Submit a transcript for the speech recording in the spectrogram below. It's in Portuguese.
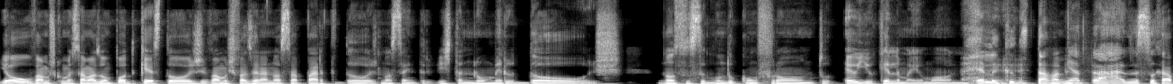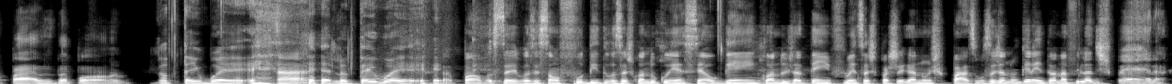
Yo, vamos começar mais um podcast hoje. Vamos fazer a nossa parte 2, nossa entrevista número 2. Nosso segundo confronto, eu e o Kelly Mayomona. Ele que estava mim atrás, esse rapaz. da Pô, Lotei bué. ah? Lotei bué. Pô, você, vocês são fodidos. Vocês, quando conhecem alguém, quando já têm influências para chegar num espaço, vocês já não querem entrar na fila de espera.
